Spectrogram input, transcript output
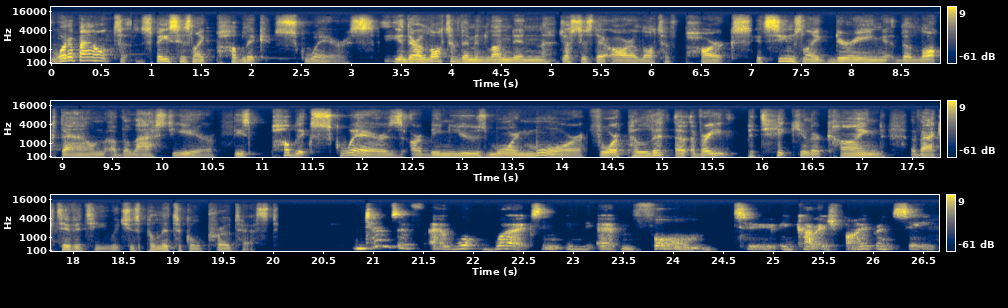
What about spaces like public squares? You know, there are a lot of them in London, just as there are a lot of parks. It seems like during the lockdown of the last year, these public squares are being used more and more for polit- a very particular kind of activity, which is political protest. In terms of uh, what works in, in the urban form, to encourage vibrancy.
